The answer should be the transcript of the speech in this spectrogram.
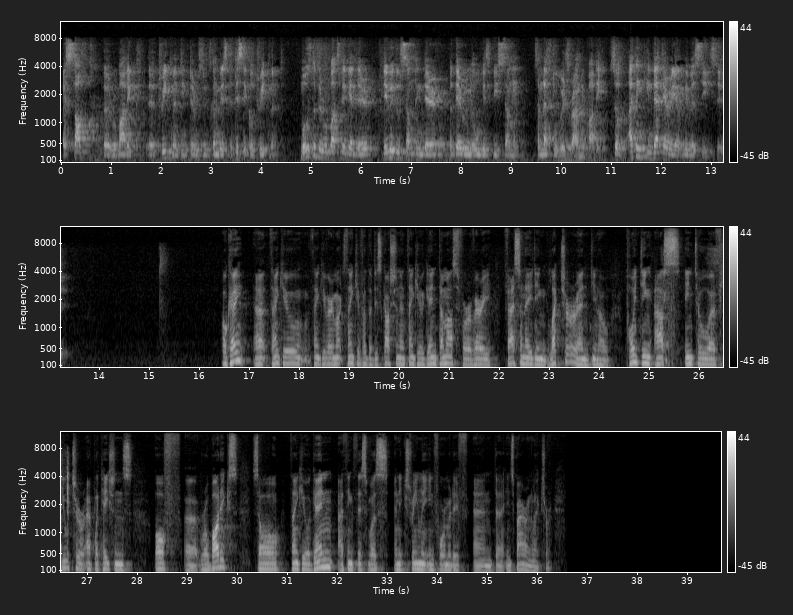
a soft uh, robotic uh, treatment in terms of it's going to be a statistical treatment. Most of the robots will get there, they will do something there, but there will always be some some leftovers around your body. So I think in that area we will see soon. Okay, uh, thank you, thank you very much. Thank you for the discussion, and thank you again, Thomas, for a very fascinating lecture and you know pointing us into uh, future applications of uh, robotics. So thank you again. I think this was an extremely informative and uh, inspiring lecture.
